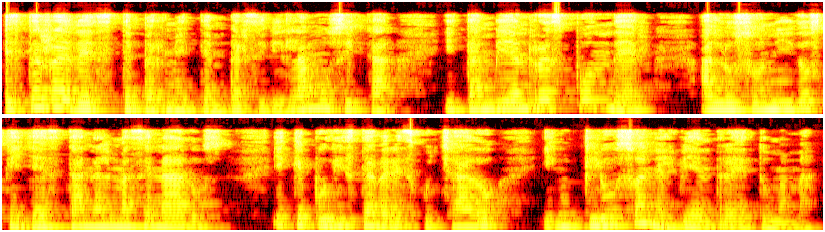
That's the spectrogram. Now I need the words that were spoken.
Estas redes te permiten percibir la música y también responder a los sonidos que ya están almacenados, y que pudiste haber escuchado incluso en el vientre de tu mamá.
